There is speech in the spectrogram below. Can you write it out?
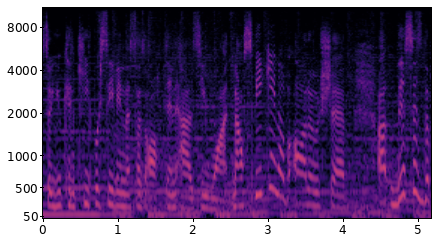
so you can keep receiving this as often as you want. Now, speaking of auto ship, uh, this is the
